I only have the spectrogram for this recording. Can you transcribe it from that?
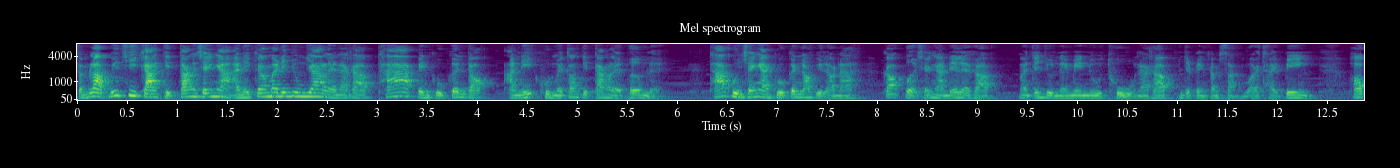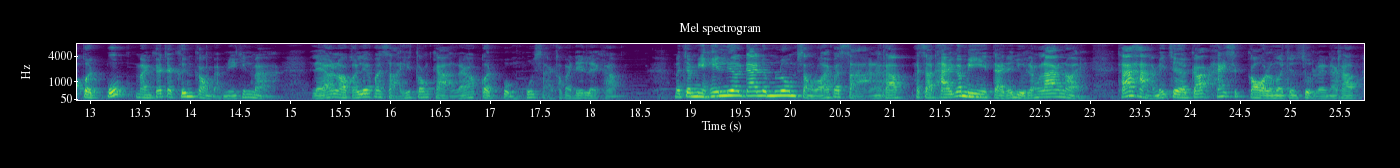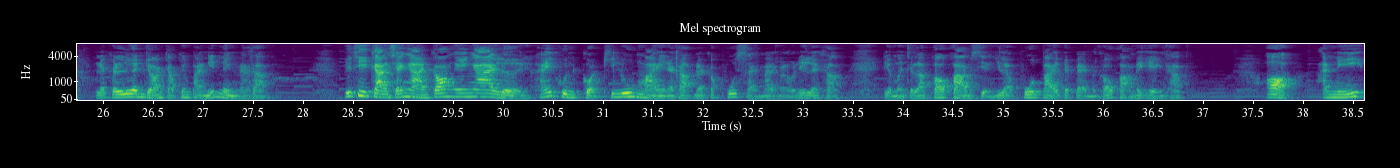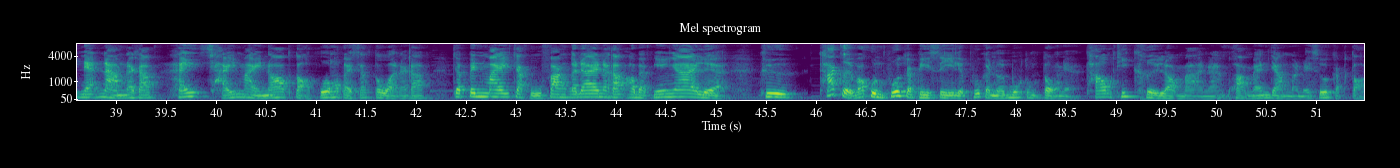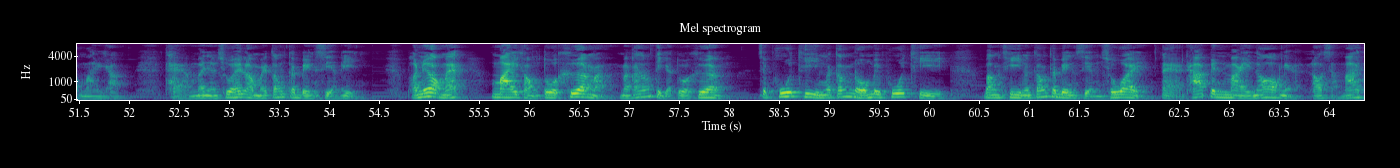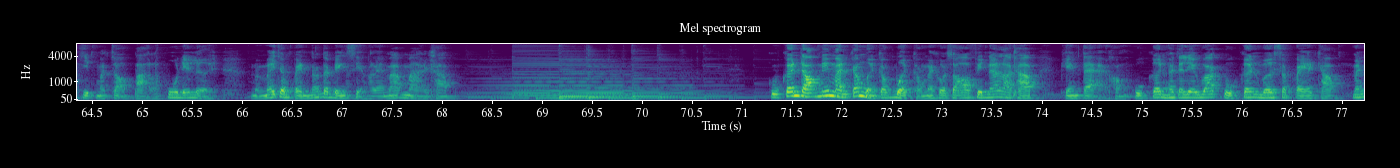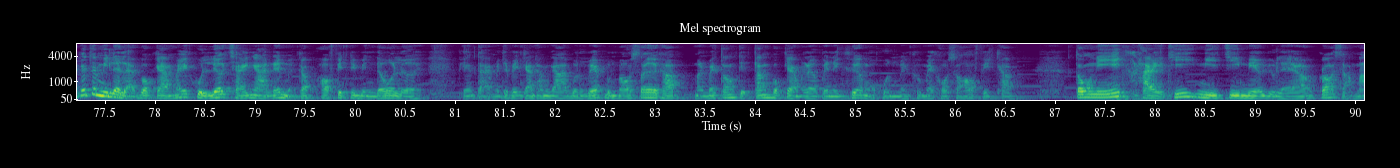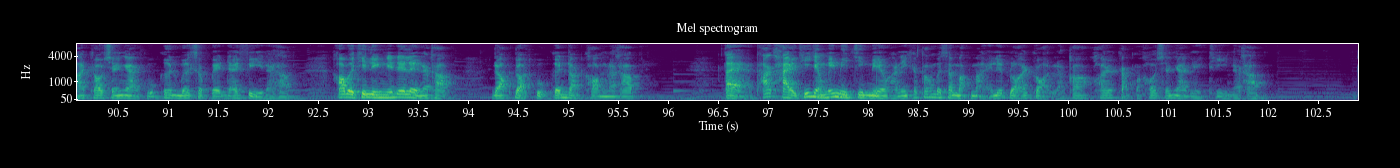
สำหรับวิธีการติดตั้งใช้งานอันนี้ก็ไม่ได้ยุ่งยากเลยนะครับ ถ้าเป็น Google Doc อันนี้คุณไม่ต้องติดตั้งอะไรเพิ่มเลย ถ้าคุณใช้งาน Google Doc อยู่แล้วนะ ก็เปิดใช้งานได้เลยครับ มันจะอยู่ในเมนู Tool นะครับ มันจะเป็นคำสั่ง voice typing พอกดปุ๊บ มันก็จะขึ้นกล่องแบบนี้ขึ้นมา แล้วเราก็เลือกภาษาที่ต้องการ แล้วก็กดปุ่มพูดใส่เข้าไปได้เลยครับ มันจะมีให้เลือกได้ร่วมๆ 200 ภาษานะครับ ภาษาไทยก็มีแต่จะอยู่ล่างๆหน่อย ถ้าหาไม่เจอก็ให้สกอร์ลงมาจนสุดเลยนะครับ แล้วก็เลื่อนย้อนกลับขึ้นไปนิดนึงนะครับ วิธีการใช้งานก็ง่าย ๆ เลย ให้คุณกดที่รูปไมค์นะครับ แล้วก็พูดใส่ไมค์ของเราได้เลยครับ เดี๋ยวมันจะรับข้อความเสียงที่เราพูดไปไปแปลงเป็นข้อความให้เองครับอ้อ อันนี้แนะนำนะครับให้ใช้ไมค์นอกต่อพ่วงเข้าไปสักตัวนะครับ จะเป็นไมค์จากหูฟังก็ได้นะครับ เอาแบบง่าย ๆ เลยคือถ้าเกิดว่าคุณพูดกับ PC หรือพูดกับโน้ตบุ๊กตรงๆเนี่ยเท่าที่เคยลองมานะความแม่นยำมันไม่สู้กับต่อไมค์ครับ แถมมันยังช่วยให้เราไม่ต้องตะเบงเสียงอีกพอเนื้อออกไหมไมค์ของตัวเครื่องอะมันก็ต้องติดกับตัวเครื่อง จะพูดทีมันต้องโน้มไปพูดที บางทีมันต้องตะเบงเสียงช่วย แต่ถ้าเป็นไมค์นอกเนี่ยเราสามารถจิบมาจ่อปากแล้วพูดได้เลย มันไม่จำเป็นต้องตะเบงเสียงอะไรมากมายครับ Google Doc นี่มันก็เหมือนกับ Word ของ Microsoft Office นั่นแหละครับ เพียงแต่ของ Google เขาจะเรียกว่า Google Workspace ครับ มันก็จะมีหลาย ๆ โปรแกรมให้คุณเลือกใช้งานได้เหมือนกับ Office ใน Windows เลย เพียงแต่มันจะเป็นการทำงานบนเว็บบนเบราว์เซอร์ครับ มันไม่ต้องติดตั้งโปรแกรมอะไรไปในเครื่องของคุณเหมือนกับ Microsoft Office ครับ ตรงนี้ใครที่มี Gmail อยู่แล้ว ก็สามารถเข้าใช้งาน Google Workspace ได้ฟรีนะครับ เข้าไปที่ลิงก์นี้ได้เลยนะครับ doc.google.com นะครับ แต่ถ้าใครที่ยังไม่มี Gmail อันนี้ก็ต้องไปสมัครใหม่เรียบร้อยก่อน แล้วก็ค่อยกลับมาเข้าใช้งานอีกทีนะครับ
